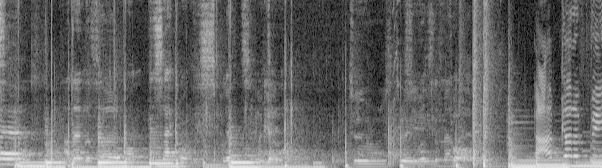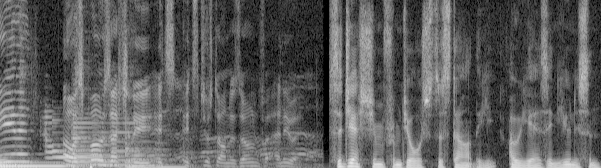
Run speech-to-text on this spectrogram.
And then the third one, the second one is split. Okay. Two, three, So four. I've got a feeling. Oh, I suppose actually it's it's just on his own for anyway. Suggestion from George to start the oh yeahs in unison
